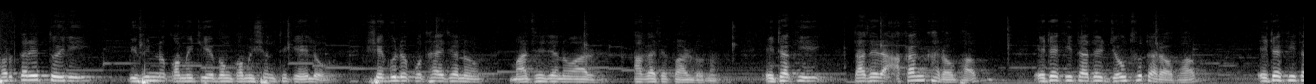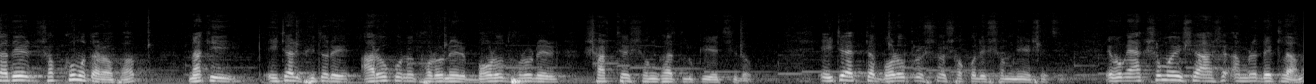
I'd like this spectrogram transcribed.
সরকারের তৈরি বিভিন্ন কমিটি এবং কমিশন থেকে এলো সেগুলো কোথায় যেন, মাঝে যেন আর আগাতে পারল না। এটা কি তাদের আকাঙ্ক্ষার অভাব? এটা কি তাদের যৌথতার অভাব? এটা কি তাদের সক্ষমতার অভাব? নাকি এটার ভিতরে আরও কোনো ধরনের, বড় ধরনের স্বার্থের সংঘাত লুকিয়েছিল? এইটা একটা বড় প্রশ্ন সকলের সামনে এসেছে। এবং এক সময় এসে আসা, আমরা দেখলাম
